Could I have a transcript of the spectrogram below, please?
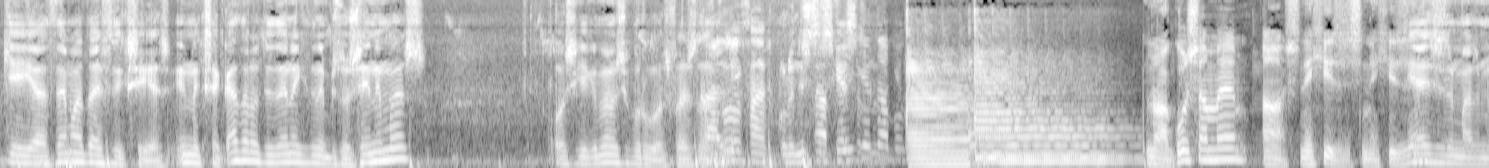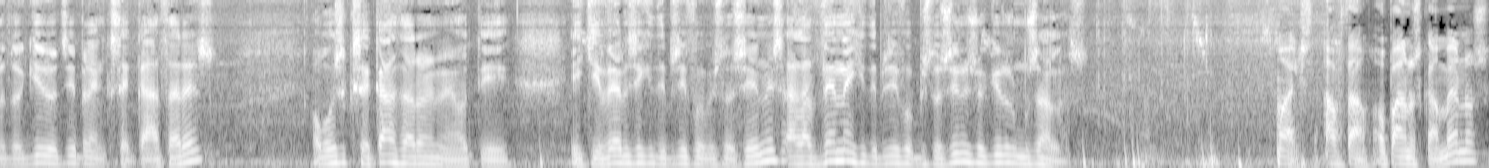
και για θέματα ευθυξίας. Είναι ξεκάθαρο ότι δεν έχει την εμπιστοσύνη μας ο συγκεκριμένος υπουργός. Ευχαριστώ. Αυτό θα ευκολυνήσει τη σχέση. Το ακούσαμε. Α, συνεχίζει, συνεχίζει. Οι σχέσεις μας με τον κύριο Τσίπρα είναι ξεκάθαρες. Όπως ξεκάθαρο είναι ότι η κυβέρνηση έχει την ψήφο εμπιστοσύνης, αλλά δεν έχει την ψήφο εμπιστοσύνης ο κύριος Μουζάλας. Μάλιστα. Αυτά. Ο Πάνος Καμένος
